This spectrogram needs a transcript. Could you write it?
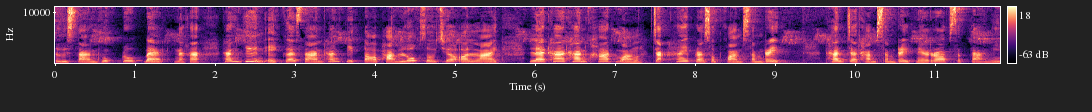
สื่อสารทุกรูปแบบนะคะ ทั้งยื่นเอกสารทั้งติดต่อผ่านโลกโซเชียลออนไลน์ และถ้าท่านคาดหวังจะให้ประสบความสำเร็จ ท่านจะทำสำเร็จในรอบสัปดาห์นี้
